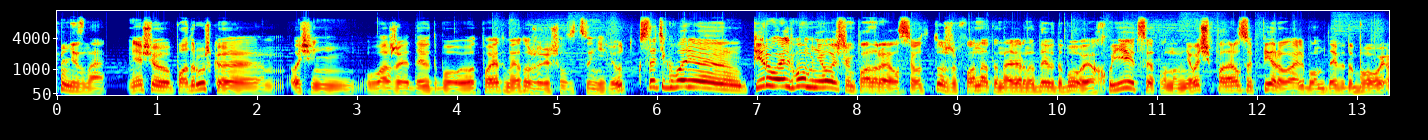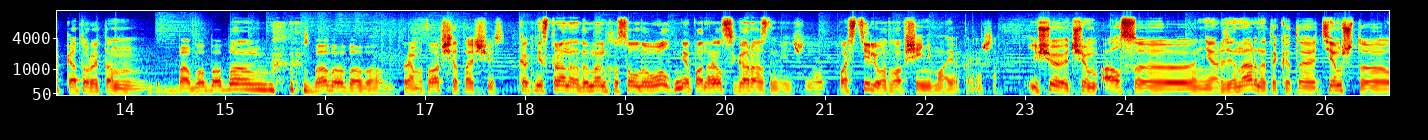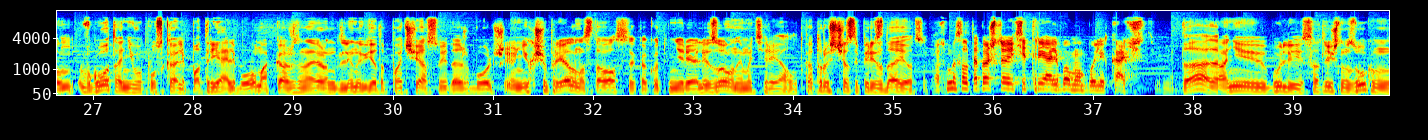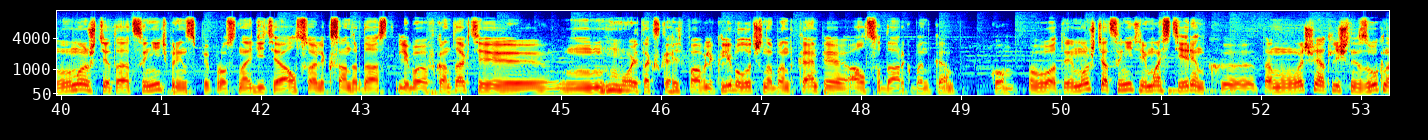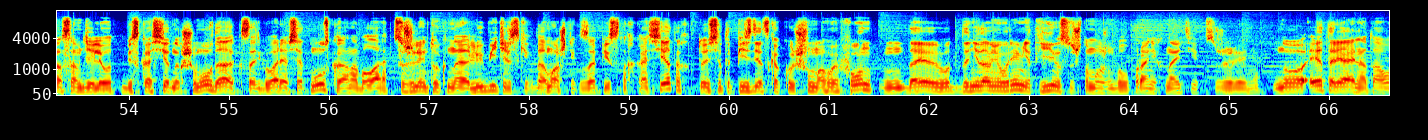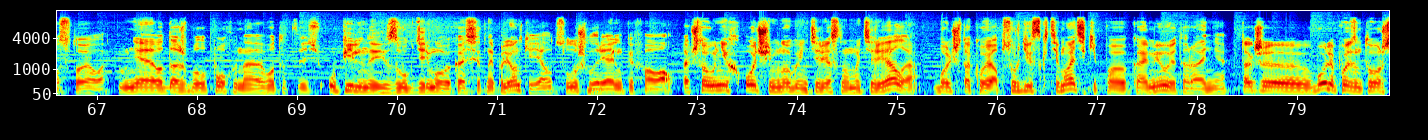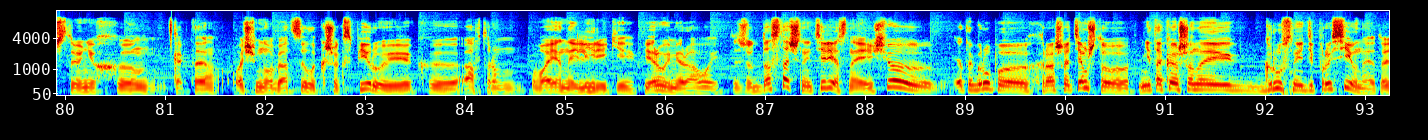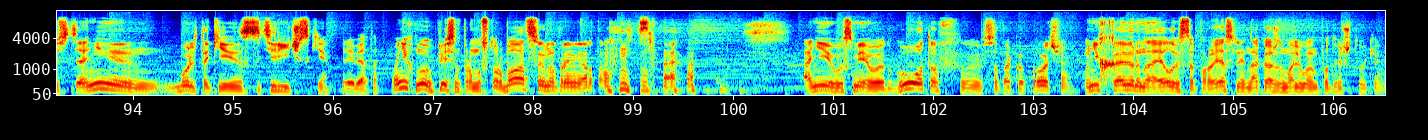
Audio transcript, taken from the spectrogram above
Не знаю. У меня еще подружка очень уважает Дэвид Боуи, вот поэтому я тоже решил заценить. Вот, кстати говоря, первый альбом мне очень понравился. Вот тоже фанаты, наверное, Дэвида Боуи охуеют с этого, но мне очень понравился первый альбом Дэвида Боуи, который там ба-ба-ба-бам, ба-ба-ба-бам. Прям вот вообще тащусь. Как ни странно, The Man Who Sold the World мне понравился гораздо меньше. Ну, вот по стилю вот вообще не мое, конечно. Еще чем Алса неординарный, так это тем, что в год они выпускали по три альбома, каждый, наверное, длины где-то по часу и даже больше. И у них еще при этом оставался какой-то нереализованный материал, который сейчас и переиздается. Но смысл такой, что эти три альбома были качественные. Да, они были с отличным звуком. Вы можете это оценить, в принципе. Просто найдите Алсу Александр Даст. Либо ВКонтакте мой, так сказать, паблик, либо лучше на Bandcamp'е Алсу Dark Bandcamp. Ком. Вот, и можете оценить ремастеринг. Э, Там очень отличный звук, на самом деле, вот без кассетных шумов, да. Кстати говоря, вся эта музыка, она была, к сожалению, только на любительских домашних записанных кассетах. То есть это пиздец какой шумовой фон. Да вот до недавнего времени это единственное, что можно было про них найти, к сожалению. Но это реально того стоило. Мне вот даже был похуй на вот этот упильный звук дерьмовой кассетной пленки. Я вот слушал и реально кайфовал. Так что у них очень много интересного материала. Больше такой абсурдистской тематики по Камю, это ранее. Также в более позднем творчестве у них эм, как-то очень много отсылок к Шекспиру и к авторам военной лирики Первой мировой. То есть достаточно интересно. И еще эта группа хороша тем, что не такая уж она и грустная и депрессивная. То есть они более такие сатирические ребята. У них много песен про мастурбацию, например, там, не знаю. Они высмеивают готов и все такое прочее. У них кавер на Элвиса Пресли на каждом альбоме по две штуки.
